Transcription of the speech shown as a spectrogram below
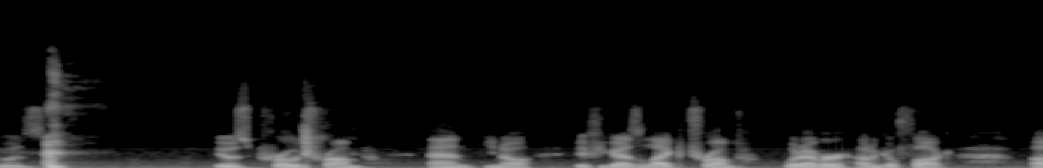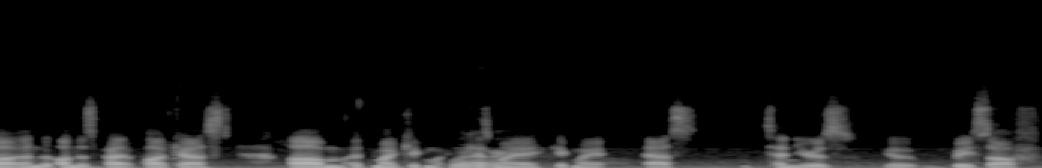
it was, it was pro Trump, and you know if you guys like Trump, whatever, I don't give a fuck. Uh, on, on this pa- podcast, um, it might kick my kiss my kick my ass, ten years uh, based off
